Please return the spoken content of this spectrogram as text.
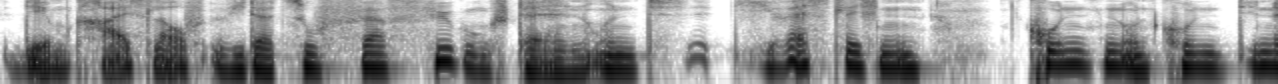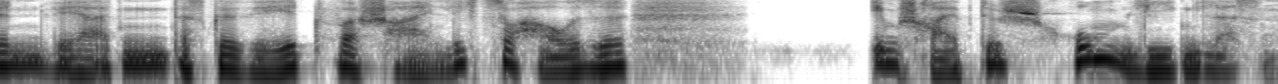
dem Kreislauf wieder zur Verfügung stellen. Und die restlichen Kunden und Kundinnen werden das Gerät wahrscheinlich zu Hause im Schreibtisch rumliegen lassen.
